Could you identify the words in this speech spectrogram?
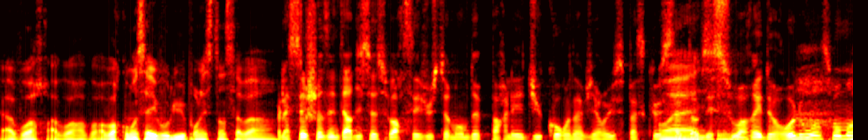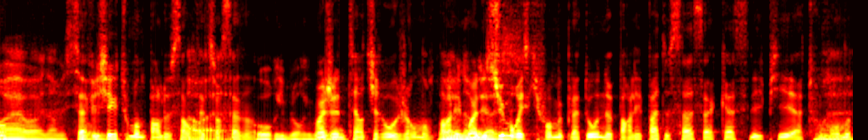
à voir, à voir, à voir, à voir comment ça évolue. Pour l'instant, ça va. La seule chose interdite ce soir, c'est justement de parler du coronavirus parce que ça donne des soirées de relou en ce moment. Ouais, ouais, non, mais Ça fait chier que tout le monde parle de ça en Ah fait ouais, sur scène. hein. Horrible, horrible. Moi, j'interdirais aux gens d'en parler. non, Moi, les là, humoristes qui font mes plateaux, ne parlez pas de ça, ça casse les pieds à tout le monde.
